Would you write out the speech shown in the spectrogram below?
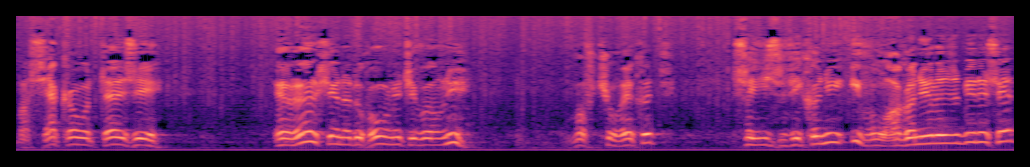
Във всяка от тези иерархия на духовните вълни в човекът са извикани и влагани, разбира се,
